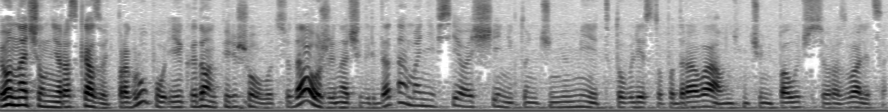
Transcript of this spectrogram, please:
и он начал мне рассказывать про группу, и когда он перешел вот сюда уже и начал говорить, да там они все вообще, никто ничего не умеет, кто в лес, то по дрова, у них ничего не получится, все развалится.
